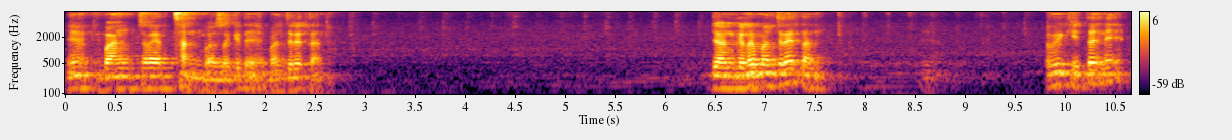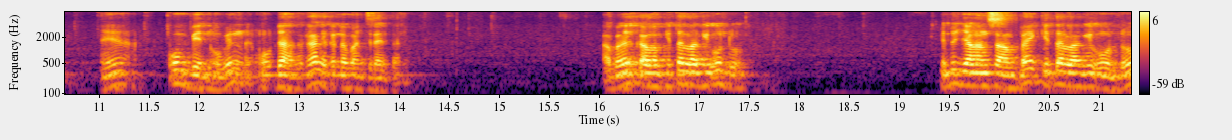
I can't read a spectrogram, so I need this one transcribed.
ya bancretan bahasa kita ya bancretan. Jangan kena pancretan tapi kita ini ya ubin ubin mudah sekali kena pancretan apalagi kalau kita lagi uduk itu jangan sampai kita lagi uduk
